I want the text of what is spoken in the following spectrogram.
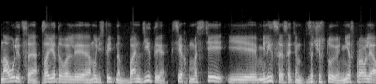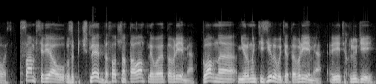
на улице заведовали, ну, действительно, бандиты всех мастей, и милиция с этим зачастую не справлялась. Сам сериал запечатляет достаточно талантливо это время. Главное не романтизировать это время и этих людей.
